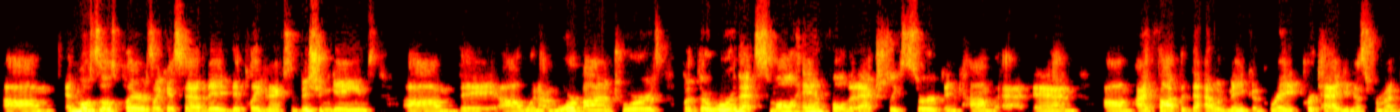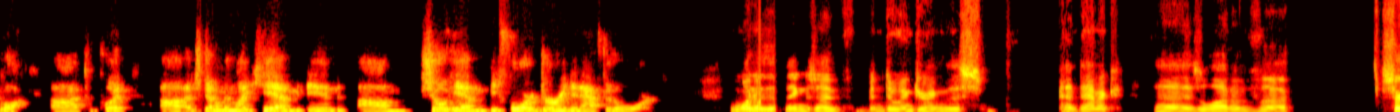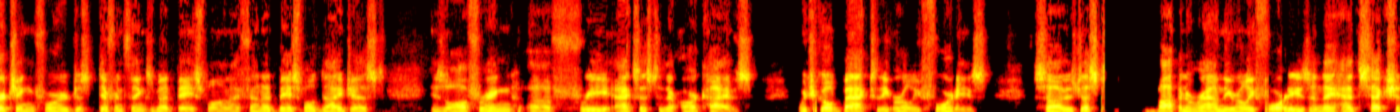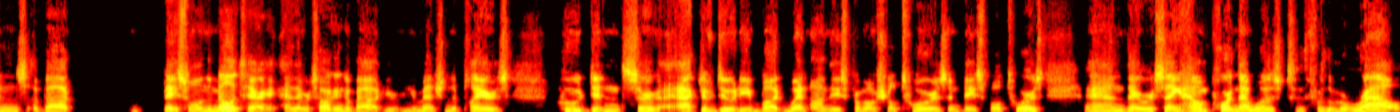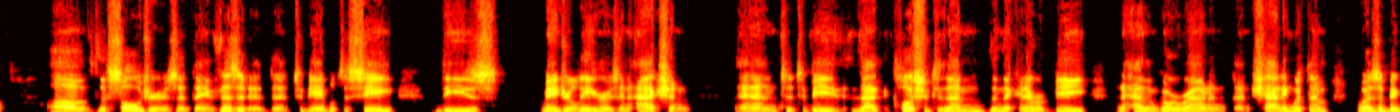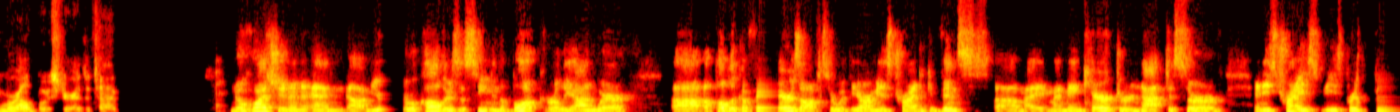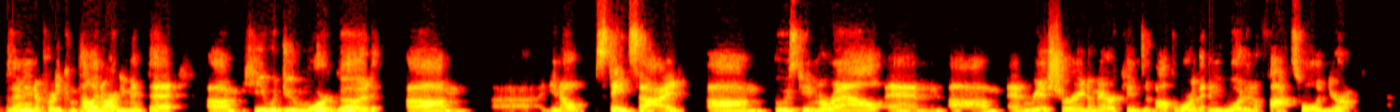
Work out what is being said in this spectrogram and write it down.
Um, and most of those players, like I said, they, they played in exhibition games. Um, they uh, went on war bond tours, but there were that small handful that actually served in combat. And um, I thought that that would make a great protagonist for my book uh, to put uh, a gentleman like him in, um, show him before, during, and after the war. One of the things I've been doing during this pandemic uh, is a lot of uh, searching for just different things about baseball. And I found out Baseball Digest is offering uh, free access to their archives, which go back to the early 40s. So I was just bopping around the early 40s and they had sections about baseball in the military and they were talking about you, you mentioned the players who didn't serve active duty but went on these promotional tours and baseball tours and they were saying how important that was to, for the morale of the soldiers that they visited that, to be able to see these major leaguers in action and to, to be that closer to them than they could ever be and have them go around and, and chatting with them was a big morale booster at the time. No question. And, and um, you recall there's a scene in the book early on where uh, a public affairs officer with the army is trying to convince uh, my, my main character not to serve. And he's trying, he's, he's presenting a pretty compelling argument that um, he would do more good, um, uh, you know, stateside um, boosting morale and um, and reassuring Americans about the war than he would in a foxhole in Europe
